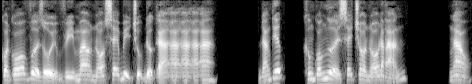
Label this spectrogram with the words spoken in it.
Còn có vừa rồi vì mau nó sẽ bị chụp được a a a a a. Đáng tiếc, không có người sẽ cho nó đáp án. Ngao.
